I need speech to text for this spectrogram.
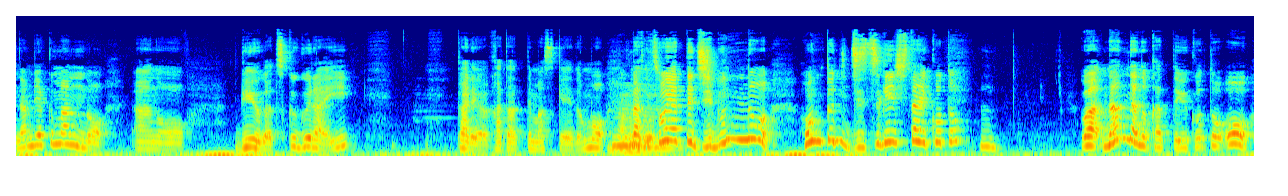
何百万のあのビューがつくぐらい彼が語ってますけれども、なるほど。だからそうやって自分の本当に実現したいことうん。は何なのかっていうことを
